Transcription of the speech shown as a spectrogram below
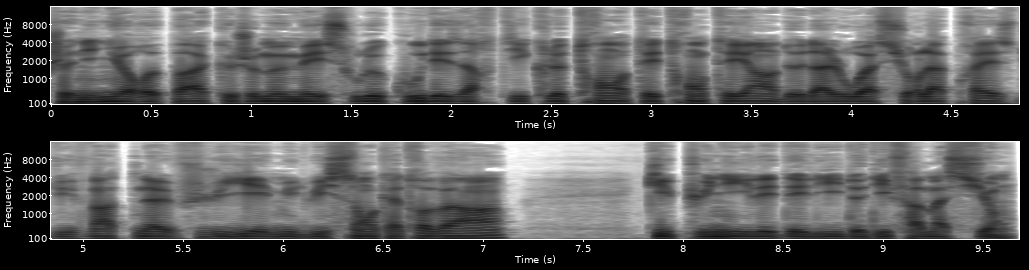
je n'ignore pas que je me mets sous le coup des articles 30 et 31 de la loi sur la presse du 29 juillet 1881, qui punit les délits de diffamation.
